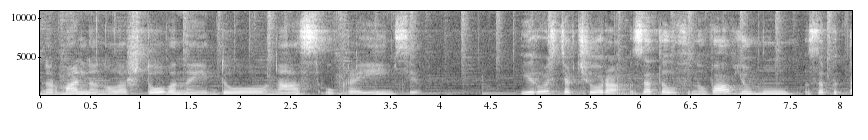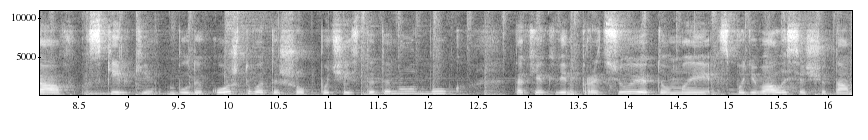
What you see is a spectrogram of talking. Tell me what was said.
нормально налаштований до нас, українців. І Ростя вчора зателефонував йому, запитав, скільки буде коштувати, щоб почистити ноутбук. Так як він працює, то ми сподівалися, що там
